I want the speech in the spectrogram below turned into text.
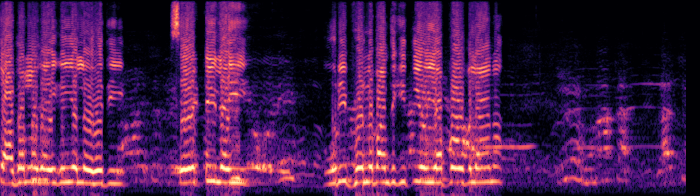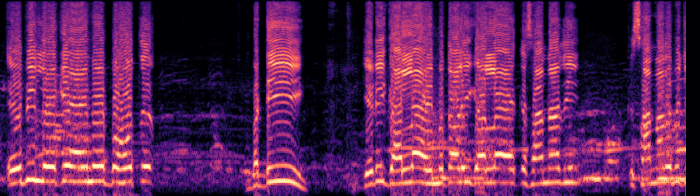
ਚਾਦਰ ਲਗਾਈ ਗਈ ਹੈ ਲੋਹੇ ਦੀ ਸੇਫਟੀ ਲਈ ਪੂਰੀ ਫੁੱਲ ਬੰਦ ਕੀਤੀ ਹੋਈ ਆ ਪੋਪ ਲਾਈਨ ਇਹ ਵੀ ਲੈ ਕੇ ਆਏ ਨੇ ਬਹੁਤ ਵੱਡੀ ਜਿਹੜੀ ਗੱਲ ਹੈ, ਹਿੰਮਤ ਵਾਲੀ ਗੱਲ ਹੈ, ਕਿਸਾਨਾਂ ਦੀ, ਕਿਸਾਨਾਂ ਦੇ ਵਿੱਚ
